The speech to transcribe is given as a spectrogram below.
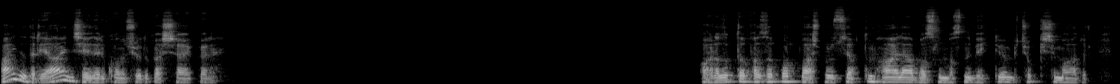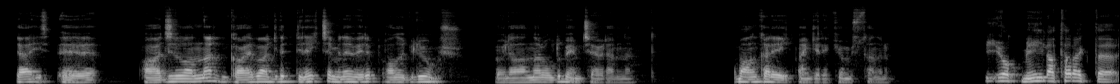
Aynıdır ya. Aynı şeyleri konuşuyorduk aşağı yukarı. Aralıkta pasaport başvurusu yaptım. Hala basılmasını bekliyorum. Birçok kişi mağdur. Ya e, acil olanlar galiba gidip dilekçe mi ne verip alabiliyormuş. Böyle alanlar oldu benim çevremden. Ama Ankara'ya gitmen gerekiyormuş sanırım. Yok mail atarak da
